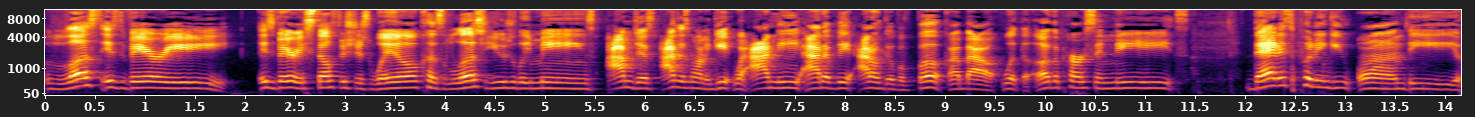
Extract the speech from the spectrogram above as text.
lust is very is very selfish as well because lust usually means i'm just i just want to get what i need out of it. I don't give a fuck about what the other person needs. That is putting you on the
